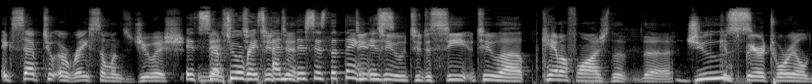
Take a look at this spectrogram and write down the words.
except to erase someone's Jewish. Except to erase- and this is the thing, to, is- to to deceive to uh, camouflage the the Jews- conspiratorial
